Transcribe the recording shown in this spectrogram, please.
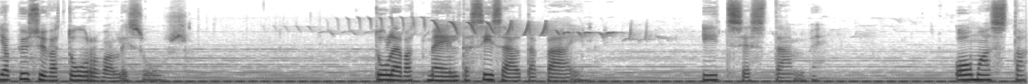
ja pysyvä turvallisuus tulevat meiltä sisältä päin, itsestämme, omasta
